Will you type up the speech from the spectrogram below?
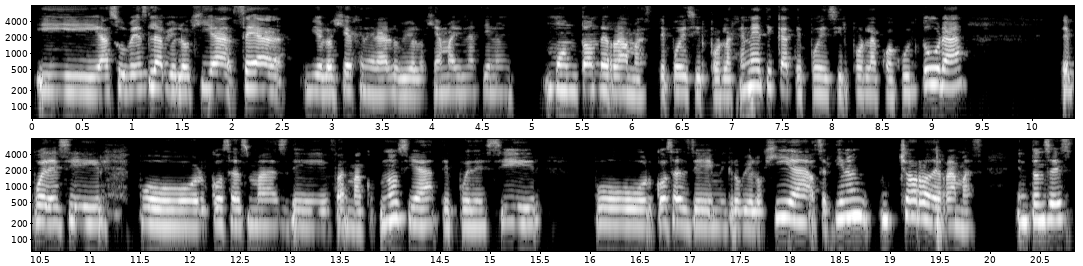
Y a su vez la biología, sea biología general o biología marina, tiene un montón de ramas. Te puedes ir por la genética, te puedes ir por la acuacultura, te puedes ir por cosas más de farmacognosia, te puedes ir por cosas de microbiología, o sea, tienen un chorro de ramas. Entonces,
